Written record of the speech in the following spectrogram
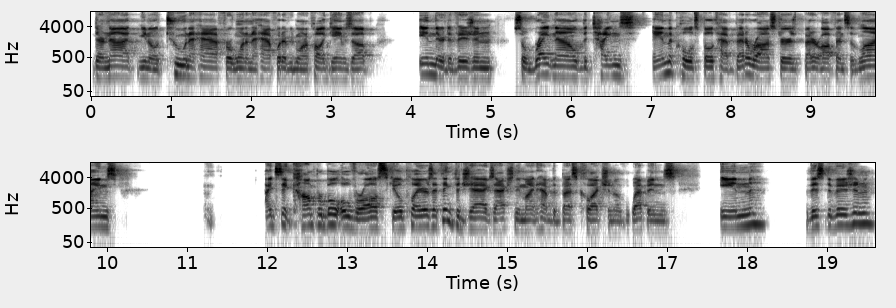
They're not, you know, two and a half or one and a half, whatever you want to call it, games up in their division. So right now, the Titans and the Colts both have better rosters, better offensive lines. I'd say comparable overall skill players. I think the Jags actually might have the best collection of weapons in this division.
